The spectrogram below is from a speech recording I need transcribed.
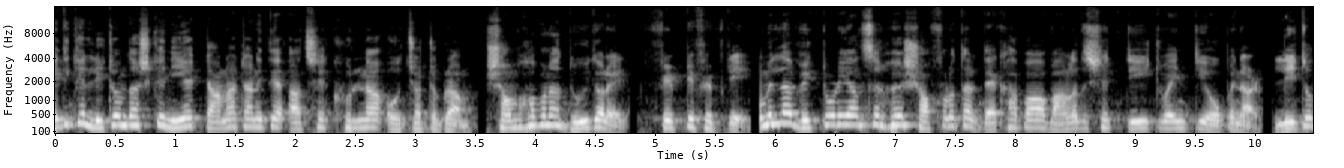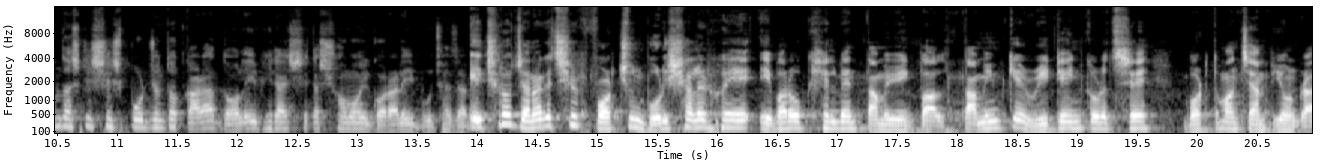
এদিকে লিটন দাসকে নিয়ে টানাটানিতে আছে খুলনা ও চট্টগ্রাম। সম্ভাবনা দুই দলের, ফিফটি ফিফটি। কুমিল্লা ভিক্টোরিয়ান্সের হয়ে সফলতার দেখা পাওয়া বাংলাদেশের টি টোয়েন্টি ওপেনার। লিটন দাসকে শেষ পর্যন্ত কারা দলে ভিড়ায় সেটা সময় গড়ালেই বোঝা যাবে। এছাড়াও জানা গেছে, ফরচুন বরিশালের হয়ে এবারও খেলবেন তামিম ইকবাল। তামিমকে রিটেইন করেছে বর্তমান চ্যাম্পিয়নরা।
